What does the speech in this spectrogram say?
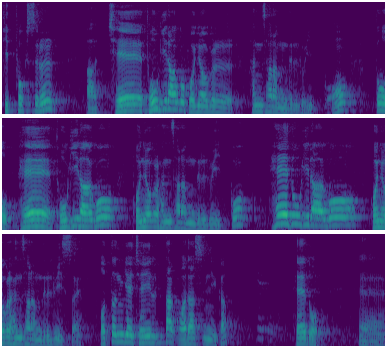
디톡스를 아, 제독이라고 번역을 한 사람들도 있고 또 배독이라고 번역을 한 사람들도 있고 해독이라고 번역을 한 사람들도 있어요. 어떤 게 제일 딱 와닿습니까? 해독. 해독. 예.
